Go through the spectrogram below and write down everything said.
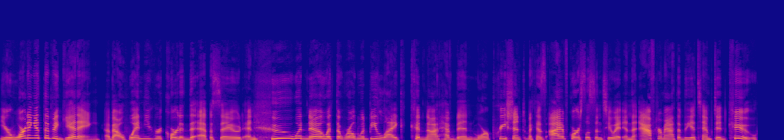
Your warning at the beginning about when you recorded the episode and who would know what the world would be like could not have been more prescient because I, of course, listened to it in the aftermath of the attempted coup.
